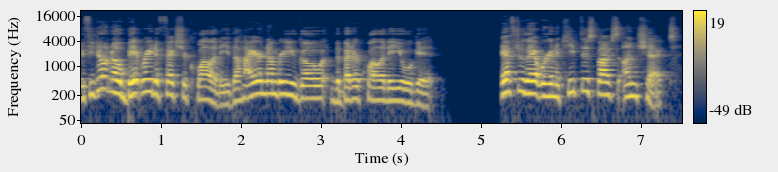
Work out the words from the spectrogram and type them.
If you don't know, bitrate affects your quality. The higher number you go, the better quality you will get. After that, we're going to keep this box unchecked.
